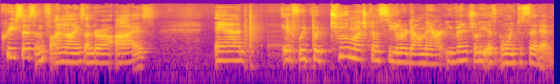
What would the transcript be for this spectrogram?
creases and fine lines under our eyes. And if we put too much concealer down there, eventually it's going to set in.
